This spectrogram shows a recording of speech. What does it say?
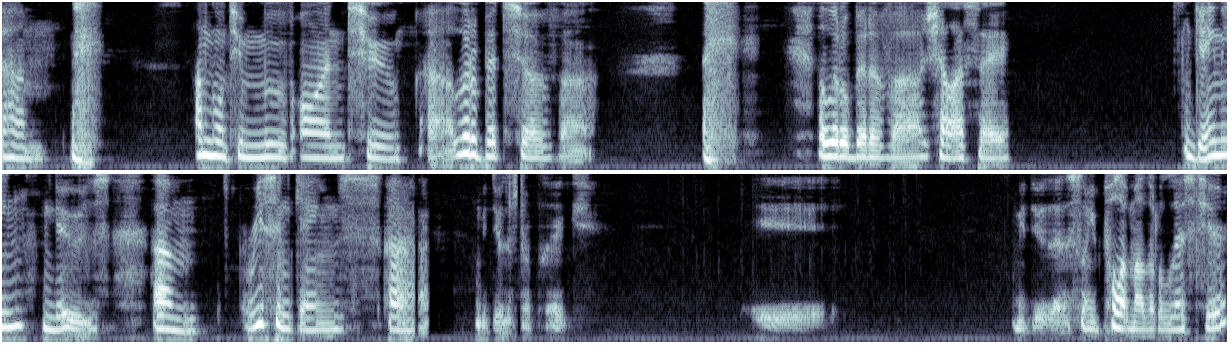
um, I'm going to move on to uh, a little bit of uh, a little bit of uh, shall I say gaming news. Um, recent games. Uh, let me do this real quick. Let me do this. Let me pull up my little list here.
